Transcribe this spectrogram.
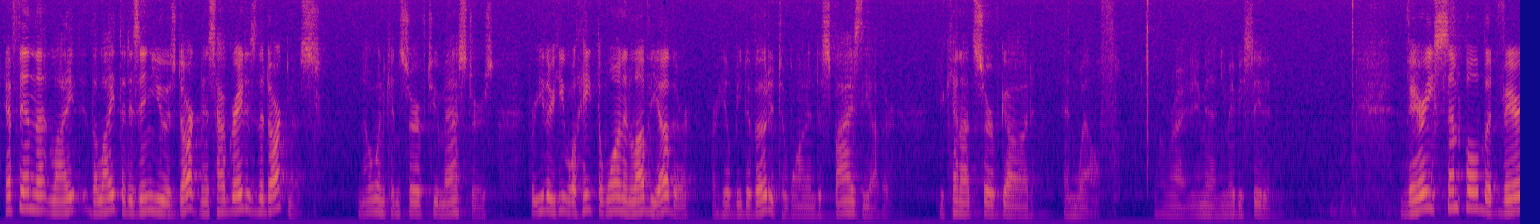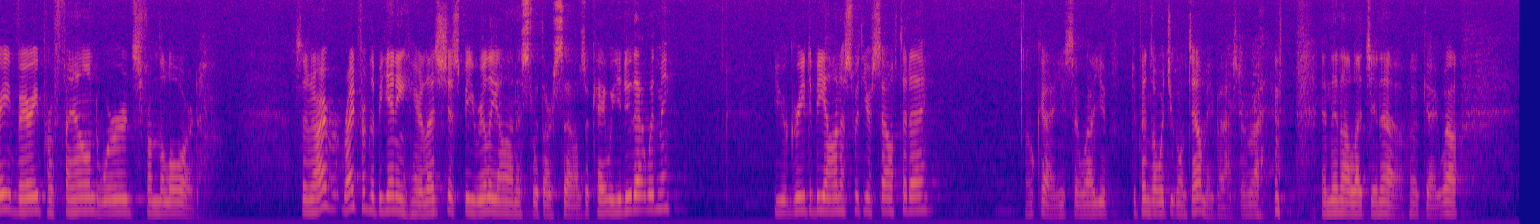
If then that light, the light that is in you is darkness, how great is the darkness? No one can serve two masters, for either he will hate the one and love the other, or he'll be devoted to one and despise the other. You cannot serve God and wealth. All right, amen. You may be seated. Very simple, but very, very profound words from the Lord. So, right from the beginning here, let's just be really honest with ourselves, okay? Will you do that with me? You agreed to be honest with yourself today? Okay. You say, well, you depends on what you're going to tell me, Pastor, right? and then I'll let you know. Okay. Well,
